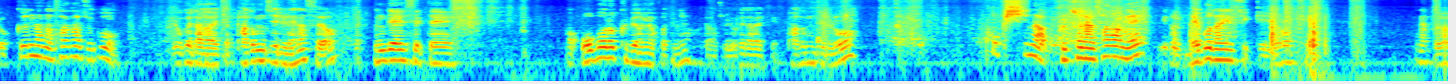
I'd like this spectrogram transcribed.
요 끈 하나 사가지고 여기다가 이제 박음질을 해놨어요. 군대에 있을 때 어, 오버로크 병이었거든요. 그래가지고 여기다가 이렇게 박음질로 혹시나 불편한 상황에 이걸 메고 다닐 수 있게 이렇게 해놨고요.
